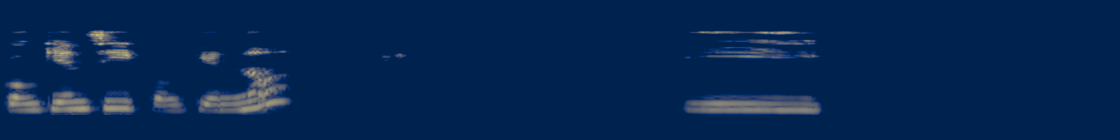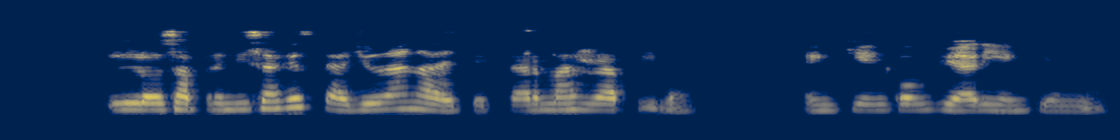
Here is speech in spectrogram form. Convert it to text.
con quién sí, con quién no. Y los aprendizajes te ayudan a detectar más rápido en quién confiar y en quién no.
